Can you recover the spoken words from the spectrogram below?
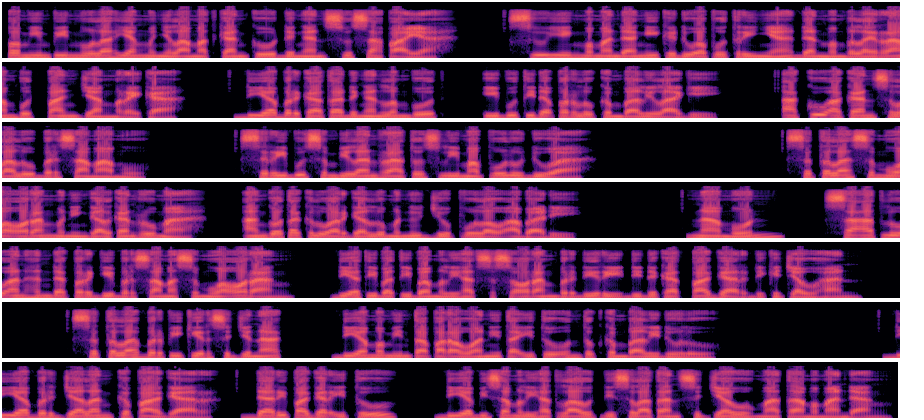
Pemimpin mula yang menyelamatkanku dengan susah payah. Su Ying memandangi kedua putrinya dan membelai rambut panjang mereka. Dia berkata dengan lembut, ibu tidak perlu kembali lagi. Aku akan selalu bersamamu. 1952 Setelah semua orang meninggalkan rumah, anggota keluarga Lu menuju Pulau Abadi. Namun, saat Luan hendak pergi bersama semua orang, dia tiba-tiba melihat seseorang berdiri di dekat pagar di kejauhan. Setelah berpikir sejenak, dia meminta para wanita itu untuk kembali dulu. Dia berjalan ke pagar. Dari pagar itu, dia bisa melihat laut di selatan sejauh mata memandang.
